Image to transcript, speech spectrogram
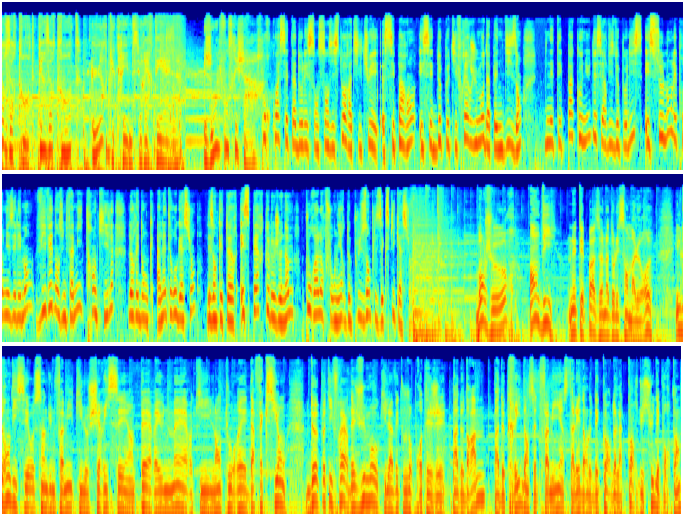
14h30, 15h30, l'heure du crime sur RTL. Jean-Alphonse Richard. Pourquoi cet adolescent sans histoire a-t-il tué ses parents et ses deux petits frères jumeaux d'à peine 10 ans? Il n'était pas connu des services de police et selon les premiers éléments, vivait dans une famille tranquille. Leur est donc à l'interrogation. Les enquêteurs espèrent que le jeune homme pourra leur fournir de plus amples explications. Bonjour, Andy n'était pas un adolescent malheureux. Il grandissait au sein d'une famille qui le chérissait, un père et une mère qui l'entouraient d'affection, deux petits frères, des jumeaux qu'il avait toujours protégés. Pas de drame, pas de cri dans cette famille installée dans le décor de la Corse du Sud et pourtant,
